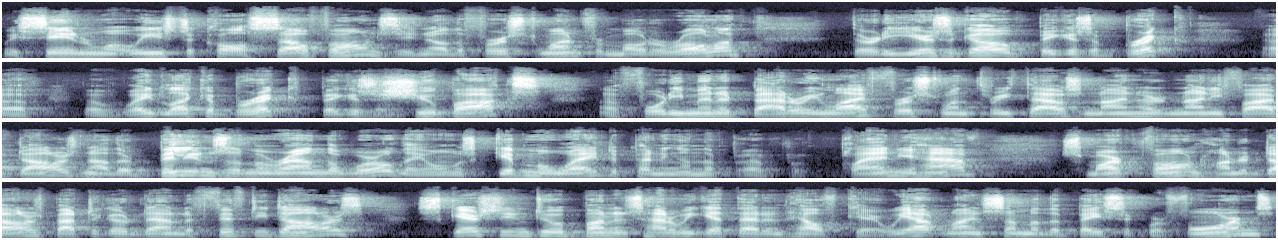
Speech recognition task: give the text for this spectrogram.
We see it in what we used to call cell phones. You know, the first one from Motorola 30 years ago, big as a brick, uh, uh weighed like a brick, big as a shoebox, a 40 minute battery life. First one, $3,995. Now there are billions of them around the world. They almost give them away depending on the uh, plan you have. Smartphone, $100, about to go down to $50. Scarcity into abundance, how do we get that in healthcare? We outlined some of the basic reforms.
